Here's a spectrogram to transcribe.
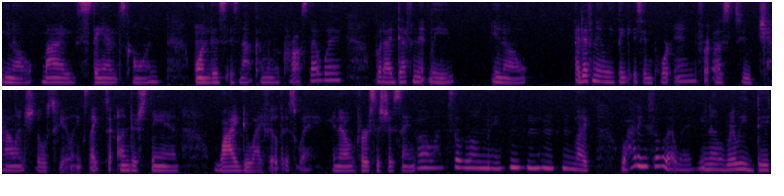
you know, my stance on on this is not coming across that way, but I definitely, you know, I definitely think it's important for us to challenge those feelings, like to understand why do I feel this way, you know, versus just saying, "Oh, I'm so lonely." like, why do you feel that way? You know, really dig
